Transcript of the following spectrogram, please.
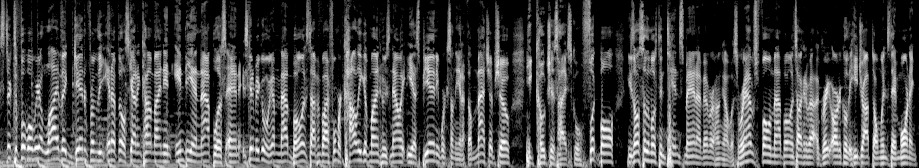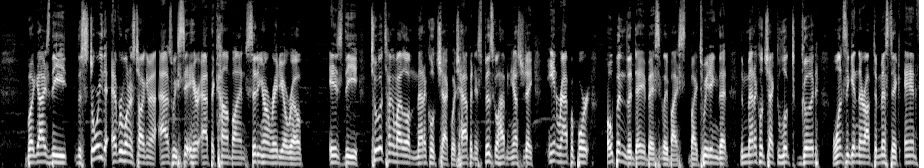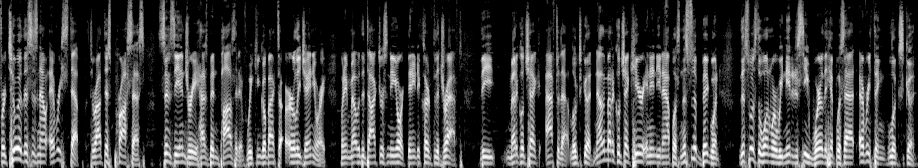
On Stick to Football, we are live again from the NFL Scouting Combine in Indianapolis, and it's going to be good. We got Matt Bowen stopping by, a former colleague of mine who's now at ESPN. He works on the NFL Matchup Show. He coaches high school football. He's also the most intense man I've ever hung out with. So we're going to have some fun with Matt Bowen talking about a great article that he dropped on Wednesday morning. But guys, the the story that everyone is talking about as we sit here at the combine, sitting here on Radio Row is the Tua Tagovailoa medical check, which happened. His physical happened yesterday. Ian Rapoport opened the day basically by by tweeting that the medical check looked good. Once again, they're optimistic, and for Tua, this is now every step throughout this process since the injury has been positive. We can go back to early January when he met with the doctors in New York. Then he declared for the draft. The medical check after that looked good. Now the medical check here in Indianapolis, and this was a big one. This was the one where we needed to see where the hip was at. Everything looks good.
